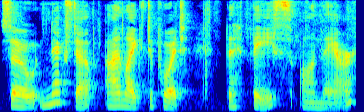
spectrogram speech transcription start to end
So next up, I like to put the face on there.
